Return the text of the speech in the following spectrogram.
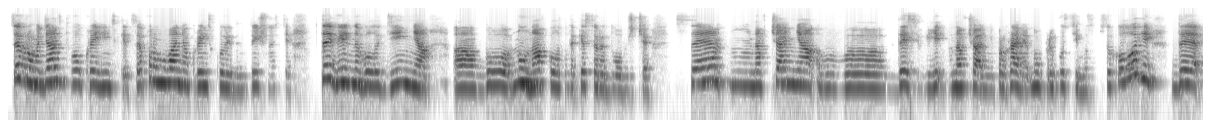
Це громадянство українське, це формування української ідентичності, це вільне володіння, бо ну навколо таке середовище це навчання в десь в навчальній програмі, ну припустимо, з психології, де е,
